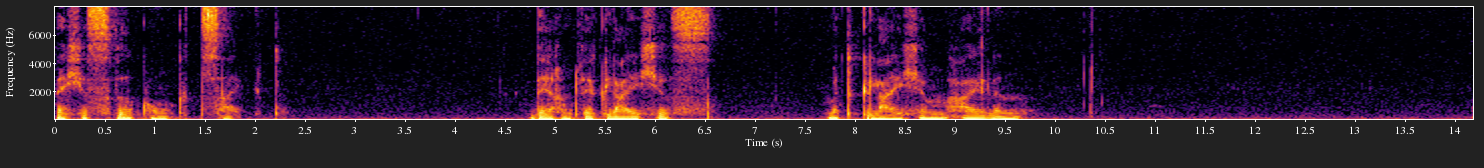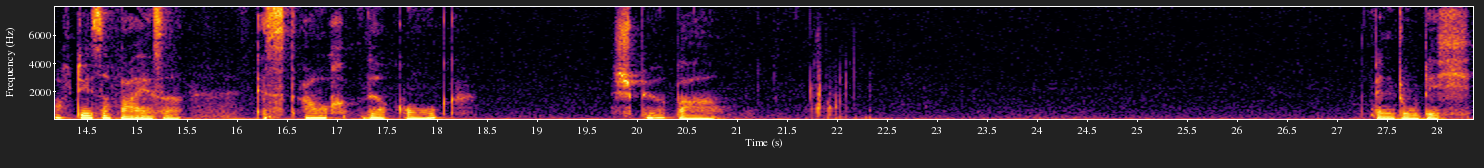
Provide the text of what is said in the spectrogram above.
welches Wirkung zeigt, während wir Gleiches mit Gleichem heilen. Auf diese Weise ist auch Wirkung spürbar. Wenn du dich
